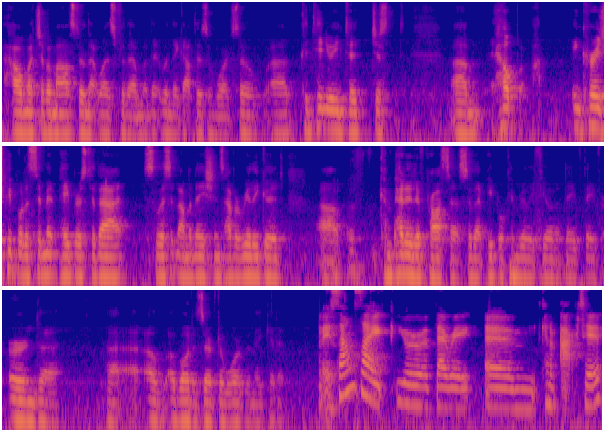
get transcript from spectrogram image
how much of a milestone that was for them when they, when they got those awards. So uh, continuing to just um, help encourage people to submit papers to that, solicit nominations, have a really good uh, competitive process so that people can really feel that they've they've earned uh, a, a well-deserved award when they get it. It sounds like you're a very um, kind of active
